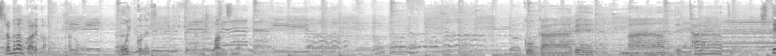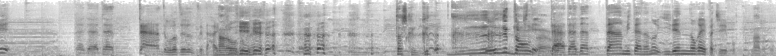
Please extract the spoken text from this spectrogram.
スラムダンクあれか。あのもう一個のやつ。だねワンズの。どこかで待ってたって。来てダダダダーンって踊ってると絶対なるほど入ってね。確かにグッグーグッドンだダダダダーンみたいなのを入れんのがやっぱ j p o p なるほど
